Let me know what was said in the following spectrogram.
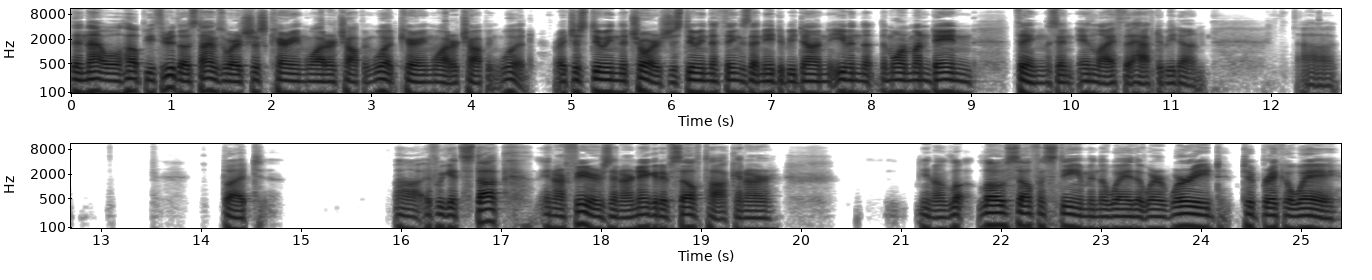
then that will help you through those times where it's just carrying water, chopping wood, carrying water, chopping wood, right? Just doing the chores, just doing the things that need to be done, even the, the more mundane things in, in life that have to be done. Uh, but uh, if we get stuck in our fears and our negative self-talk and our you know lo- low self-esteem in the way that we're worried to break away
